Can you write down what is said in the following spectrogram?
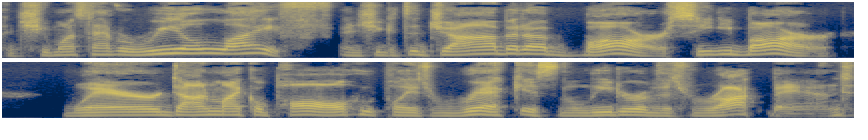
and she wants to have a real life. And she gets a job at a bar, CD bar, where Don Michael Paul, who plays Rick, is the leader of this rock band.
